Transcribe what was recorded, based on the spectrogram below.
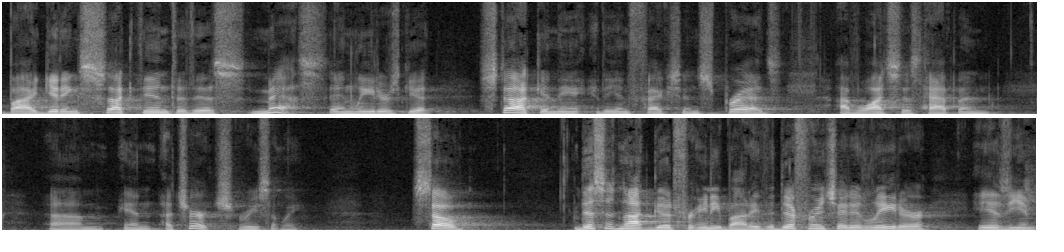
by getting sucked into this mess, and leaders get stuck, and the, the infection spreads. I've watched this happen um, in a church recently. So, this is not good for anybody. The differentiated leader is the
